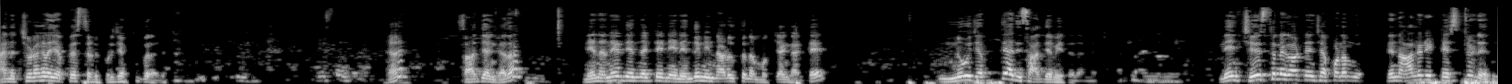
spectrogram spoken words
ఆయన చూడగానే చెప్పేస్తాడు ఇప్పుడు చెప్పు బ్రదర్ సాధ్యం కదా? నేను అనేది ఏంటంటే నేను ఎందుకు నిన్ను అడుగుతున్నా ముఖ్యంగా అంటే నువ్వు చెప్తే అది సాధ్యమవుతుంది అన్నట్టు. నేను చేస్తున్నా కాబట్టి నేను చెప్పడం నేను ఆల్రెడీ టెస్టెడ్ అది.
